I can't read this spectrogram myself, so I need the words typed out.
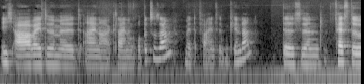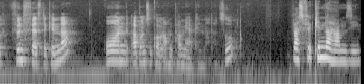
Ich arbeite mit einer kleinen Gruppe zusammen, mit vereinzelten Kindern. Das sind feste, fünf feste Kinder und ab und zu kommen auch ein paar mehr Kinder dazu. Was für Kinder haben Sie?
